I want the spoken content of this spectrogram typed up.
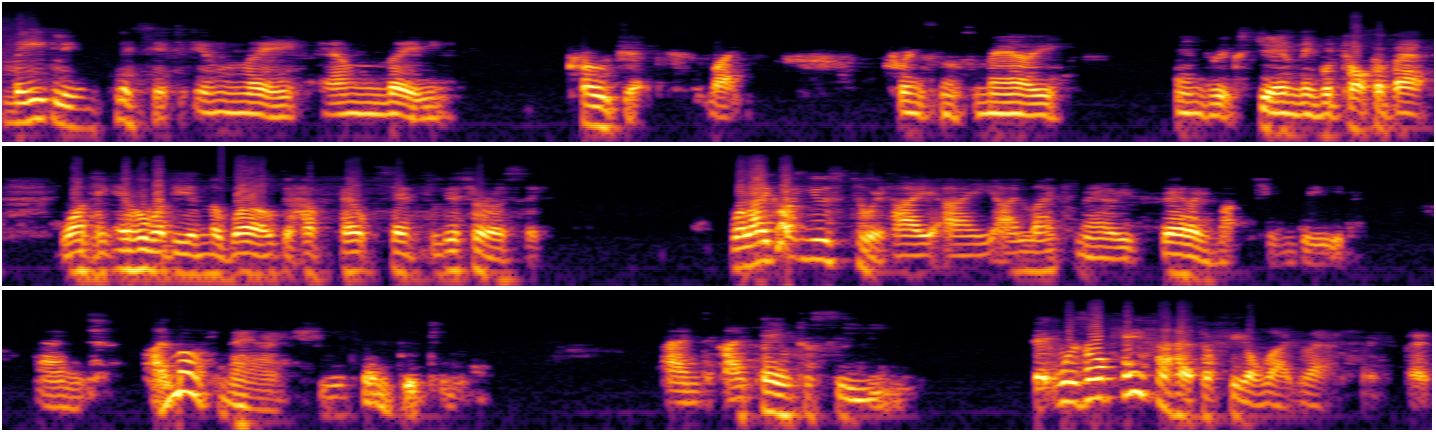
vaguely implicit in the in the project. Like for instance, Mary Hendricks Gendlin would talk about wanting everybody in the world to have felt sense literacy. Well, I got used to it. I, I, I liked Mary very much indeed. And I love Mary. She was very good to me. And I came to see it was okay for her to feel like that. It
